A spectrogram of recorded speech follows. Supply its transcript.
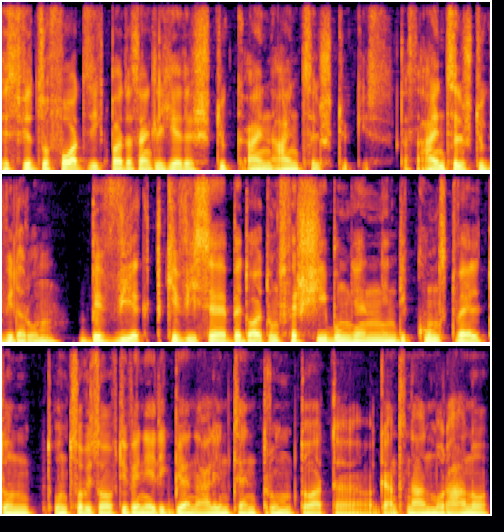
es wird sofort sichtbar, dass eigentlich jedes Stück ein Einzelstück ist. Das Einzelstück wiederum bewirkt gewisse Bedeutungsverschiebungen in die Kunstwelt und, und sowieso auf die Venedig Biennale im Zentrum, dort äh, ganz nah an Murano.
